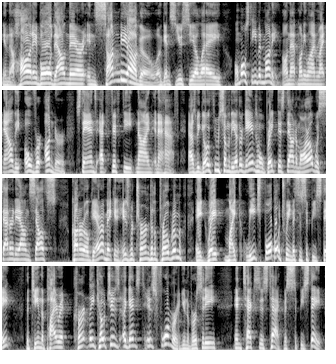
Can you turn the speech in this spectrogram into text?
in the Holiday Bowl down there in San Diego against UCLA. Almost even money on that money line right now. The over under stands at 59 and a half. As we go through some of the other games, and we'll break this down tomorrow with Saturday Down South's Connor O'Gara making his return to the program. A great Mike Leach Bowl between Mississippi State, the team the Pirate currently coaches, against his former university in Texas Tech. Mississippi State,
